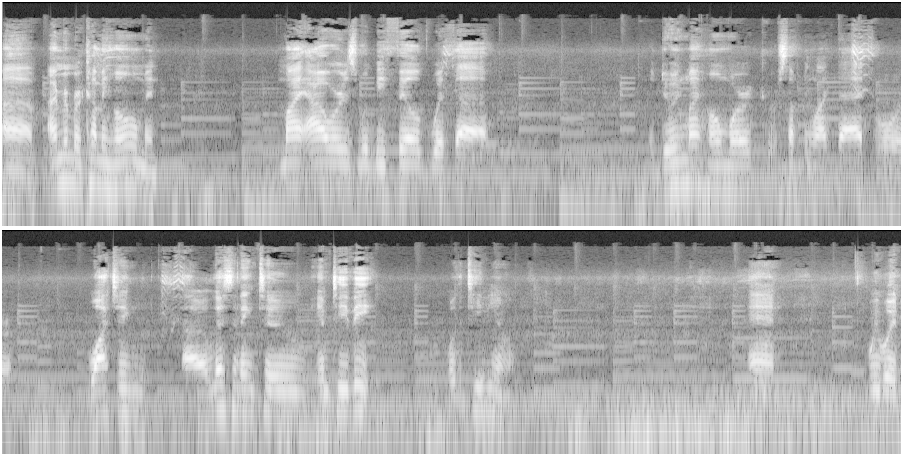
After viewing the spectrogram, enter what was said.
Uh, I remember coming home and my hours would be filled with uh, doing my homework or something like that, or watching, uh, listening to MTV with the TV on. And we would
